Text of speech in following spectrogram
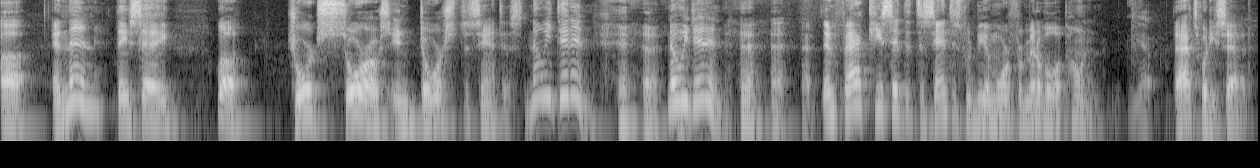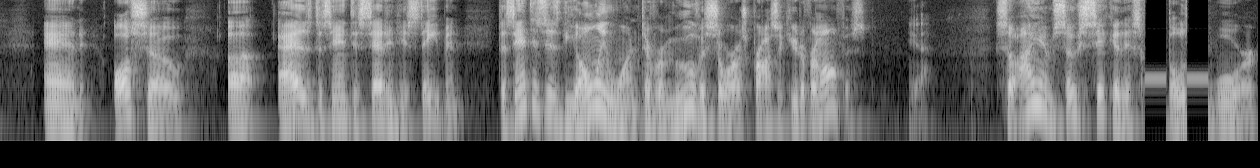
Uh, and then they say, well, George Soros endorsed DeSantis. No, he didn't. No, he didn't. In fact, he said that DeSantis would be a more formidable opponent. Yep. That's what he said. And also, uh, as DeSantis said in his statement, DeSantis is the only one to remove a Soros prosecutor from office. Yeah. So I am so sick of this bullshit war,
